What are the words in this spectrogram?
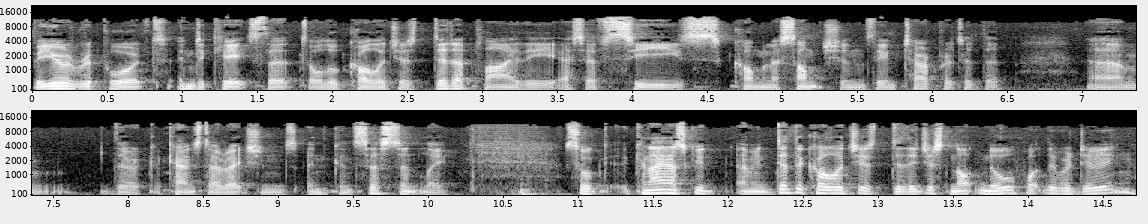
But your report indicates that although colleges did apply the SFC's common assumptions, they interpreted the um, their accounts directions inconsistently. So can I ask you, I mean, did the colleges, did they just not know what they were doing?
